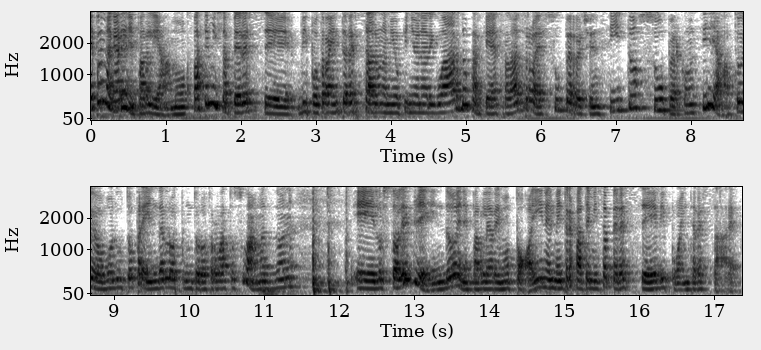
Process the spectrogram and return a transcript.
E poi magari ne parliamo. Fatemi sapere se vi potrà interessare una mia opinione a riguardo perché tra l'altro è super recensito, super consigliato e ho voluto prenderlo, appunto l'ho trovato su Amazon e lo sto leggendo e ne parleremo poi, nel mentre fatemi sapere se vi può interessare.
